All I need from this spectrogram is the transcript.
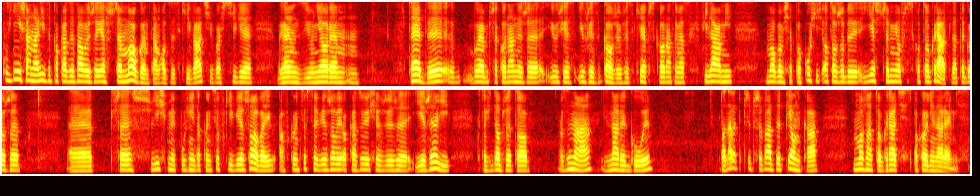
Późniejsze analizy pokazywały, że jeszcze mogłem tam odzyskiwać i właściwie grając z juniorem mm, wtedy byłem przekonany, że już jest, już jest gorzej, już jest kiepsko, natomiast chwilami mogłem się pokusić o to, żeby jeszcze mimo wszystko to grać, dlatego że e, przeszliśmy później do końcówki wieżowej, a w końcówce wieżowej okazuje się, że, że jeżeli ktoś dobrze to zna i zna reguły, to nawet przy przewadze pionka można to grać spokojnie na remis.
